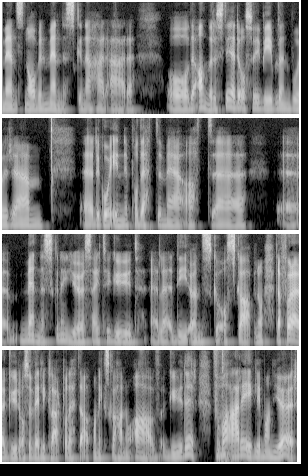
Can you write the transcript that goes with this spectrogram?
mens nå vil menneskene ha ære. Og det andre stedet også i Bibelen hvor um, det går inn på dette med at menneskene gjør seg til Gud, eller de ønsker å skape noe. Derfor er Gud også veldig klart på dette, at man ikke skal ha noe avguder. For hva er det egentlig man gjør?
